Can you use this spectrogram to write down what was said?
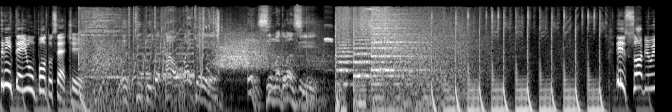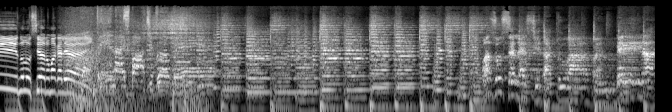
31.7. Equipe Total Paique. Em cima do lance. E sobe o hino, Luciano Magalhães. Londrina Esporte Clube. O azul celeste da tua bandeira,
